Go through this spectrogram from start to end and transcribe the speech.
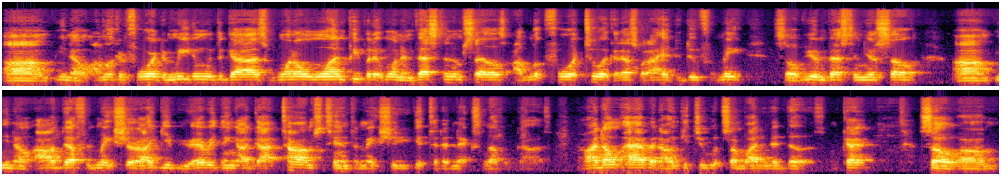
Um, you know, I'm looking forward to meeting with the guys one on one, people that want to invest in themselves. I look forward to it because that's what I had to do for me. So if you invest in yourself, um, you know, I'll definitely make sure I give you everything I got times 10 to make sure you get to the next level, guys. If I don't have it, I'll get you with somebody that does. Okay. So um,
